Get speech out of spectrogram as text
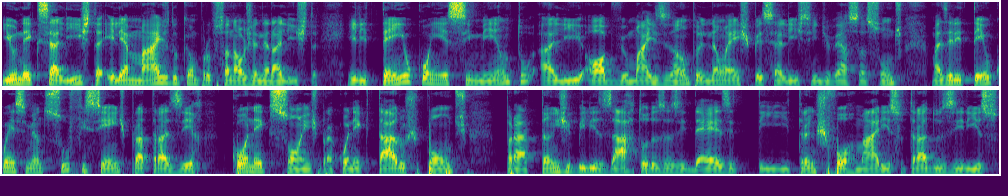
E o nexialista, ele é mais do que um profissional generalista. Ele tem o conhecimento ali, óbvio, mais amplo, ele não é especialista em diversos assuntos, mas ele tem o conhecimento suficiente para trazer conexões, para conectar os pontos, para tangibilizar todas as ideias e, e transformar isso, traduzir isso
